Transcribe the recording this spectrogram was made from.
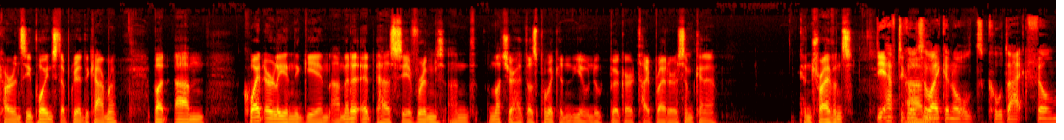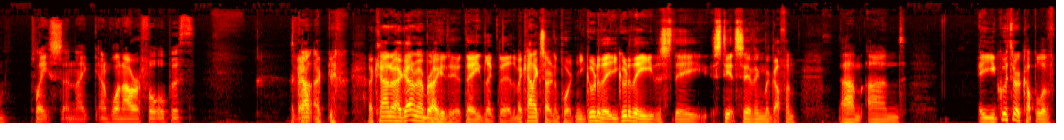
currency points to upgrade the camera. But um, quite early in the game, um, it, it has save rooms, and I'm not sure how it does. Probably like a you know notebook or typewriter or some kind of contrivance. Do you have to go to like an old Kodak film place and like a one hour photo booth? I can't, I, I can't. I can't remember how you do it. They like the, the mechanics aren't important. You go to the you go to the the, the state saving MacGuffin, um, and you go through a couple of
